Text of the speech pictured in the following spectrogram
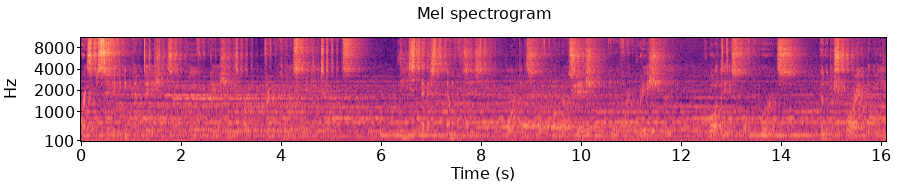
where specific incantations and evocations are meticulously detailed. These texts emphasize the importance of pronunciation and the vibrational qualities of the words, underscoring the belief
